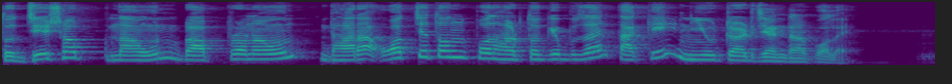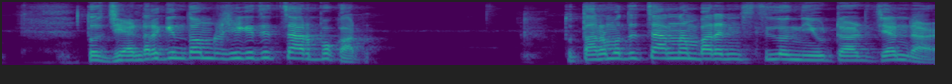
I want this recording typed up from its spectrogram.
তো যেসব নাউন বা প্রনাউন ধারা অচেতন পদার্থকে বোঝায়, তাকে নিউটার জেন্ডার বলে। তো জেন্ডার কিন্তু আমরা শিখেছি চার প্রকার। তো তার মধ্যে চার নাম্বারে ছিল নিউটার জেন্ডার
